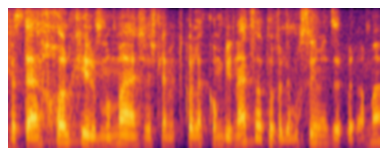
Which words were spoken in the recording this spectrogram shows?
ואתה יכול כאילו ממש, יש להם את כל הקומבינציות, אבל הם עושים את זה ברמה.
